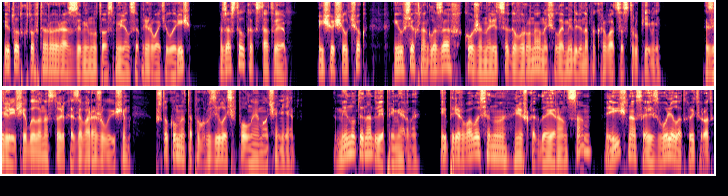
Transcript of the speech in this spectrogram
и тот, кто второй раз за минуту осмелился прервать его речь, застыл как статуя. Еще щелчок, и у всех на глазах кожа на лице говоруна начала медленно покрываться струпьями. Зрелище было настолько завораживающим, что комната погрузилась в полное молчание. Минуты на две примерно, и прервалось оно лишь когда Иран сам лично соизволил открыть рот.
